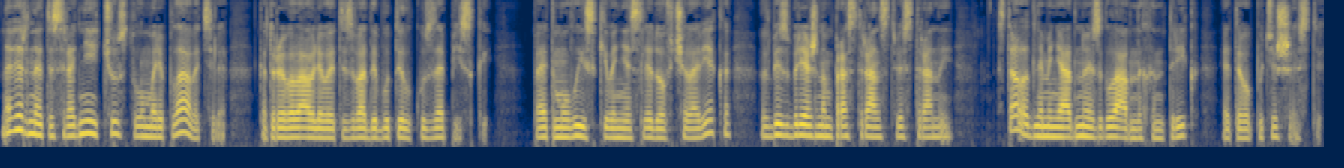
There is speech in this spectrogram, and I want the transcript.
Наверное, это сродни чувству мореплавателя, который вылавливает из воды бутылку с запиской. Поэтому выискивание следов человека в безбрежном пространстве страны стало для меня одной из главных интриг этого путешествия.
